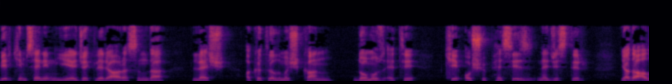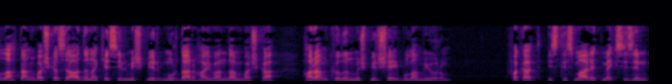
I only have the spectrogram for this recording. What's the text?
bir kimsenin yiyecekleri arasında leş, akıtılmış kan, domuz eti ki o şüphesiz necistir ya da Allah'tan başkası adına kesilmiş bir murdar hayvandan başka haram kılınmış bir şey bulamıyorum. Fakat istismar etmeksizin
